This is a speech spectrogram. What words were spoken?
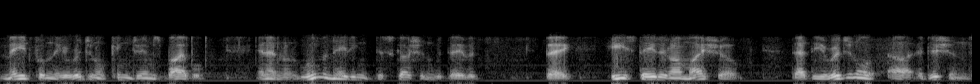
made from the original King James Bible. In an illuminating discussion with David Bay, he stated on my show that the original uh, editions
